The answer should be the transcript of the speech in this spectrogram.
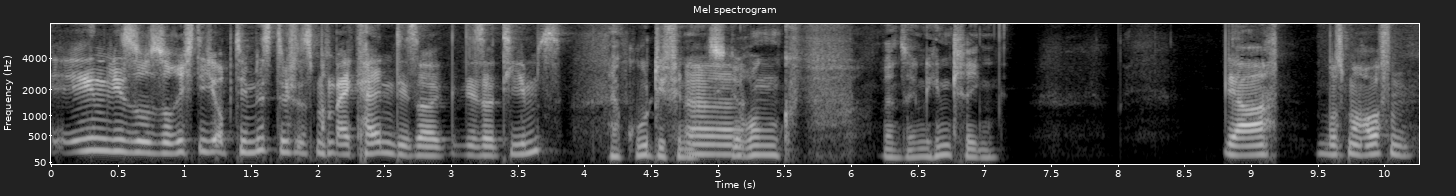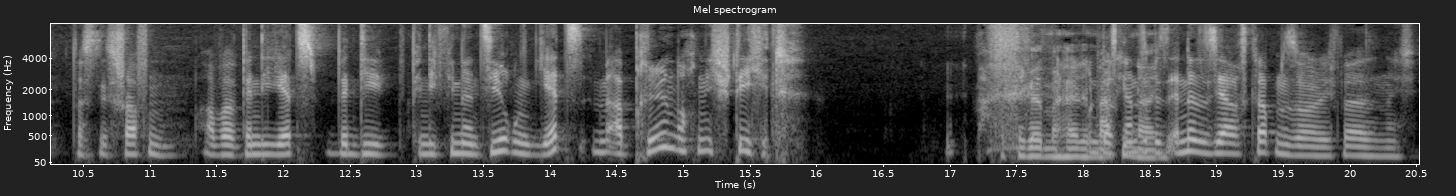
irgendwie so, so richtig optimistisch ist man bei keinem dieser, dieser Teams. Ja gut, Äh. die Finanzierung, wenn sie irgendwie hinkriegen. Ja, muss man hoffen, dass die es schaffen. Aber wenn die jetzt, wenn die, wenn die Finanzierung jetzt im April noch nicht steht Das halt und das Ganze Nachhinein. bis Ende des Jahres klappen soll, ich weiß nicht.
